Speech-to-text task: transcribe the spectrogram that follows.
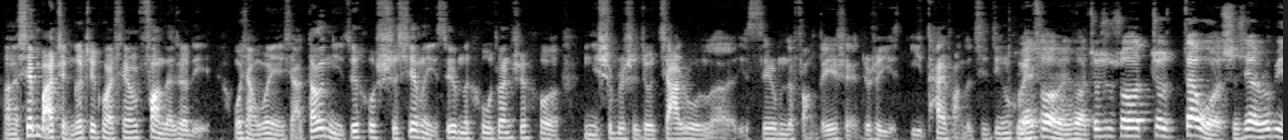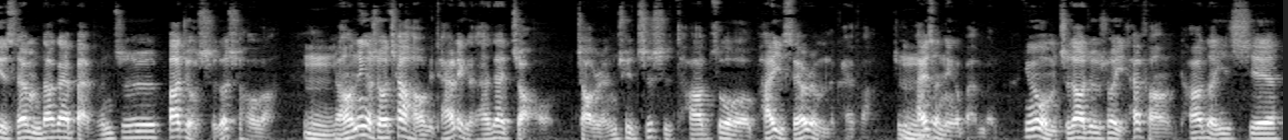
呃，先把整个这块先放在这里。我想问一下，当你最后实现了 Ethereum 的客户端之后，你是不是就加入了 Ethereum 的 Foundation，就是以以太坊的基金会？没错，没错，就是说，就在我实现 Ruby Ethereum 大概百分之八九十的时候吧，嗯，然后那个时候恰好 Vitalik 他在找找人去支持他做 PyEthereum 的开发，就是 Python 那个版本，因为我们知道，就是说以太坊它的一些。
